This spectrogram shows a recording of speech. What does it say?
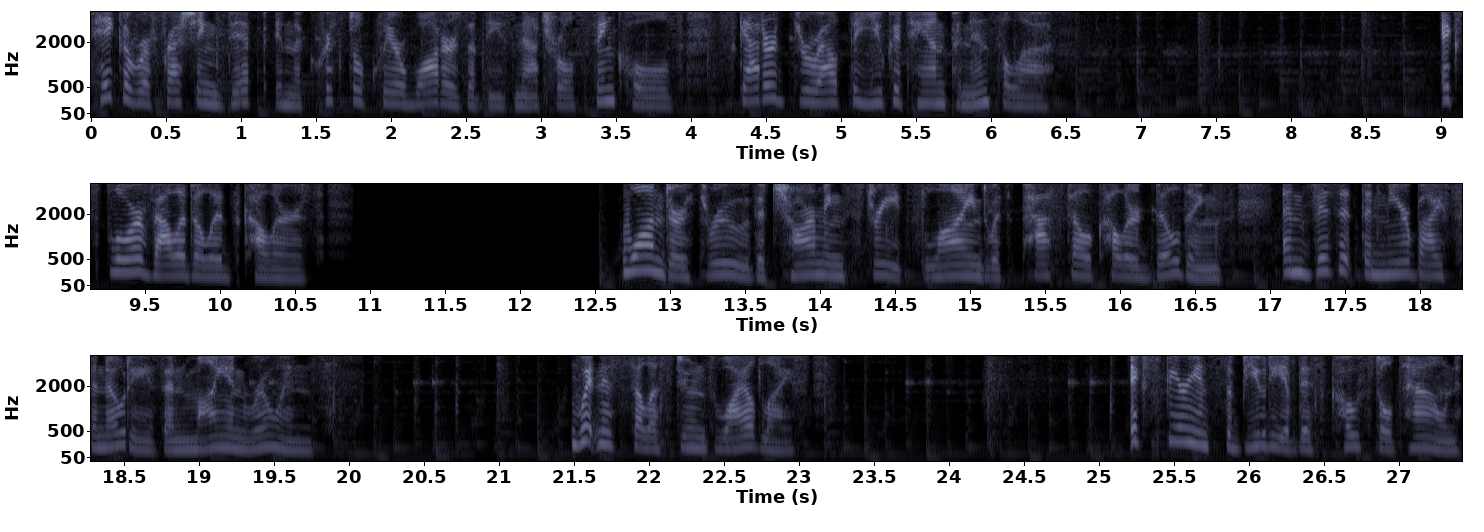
Take a refreshing dip in the crystal clear waters of these natural sinkholes scattered throughout the Yucatan Peninsula. Explore Valladolid's colors. Wander through the charming streets lined with pastel-colored buildings and visit the nearby cenotes and Mayan ruins. Witness Celestun's wildlife. Experience the beauty of this coastal town,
